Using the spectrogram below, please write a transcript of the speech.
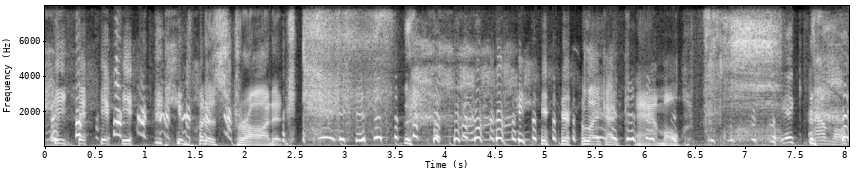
you put a straw in it. Like a camel. like a camel.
